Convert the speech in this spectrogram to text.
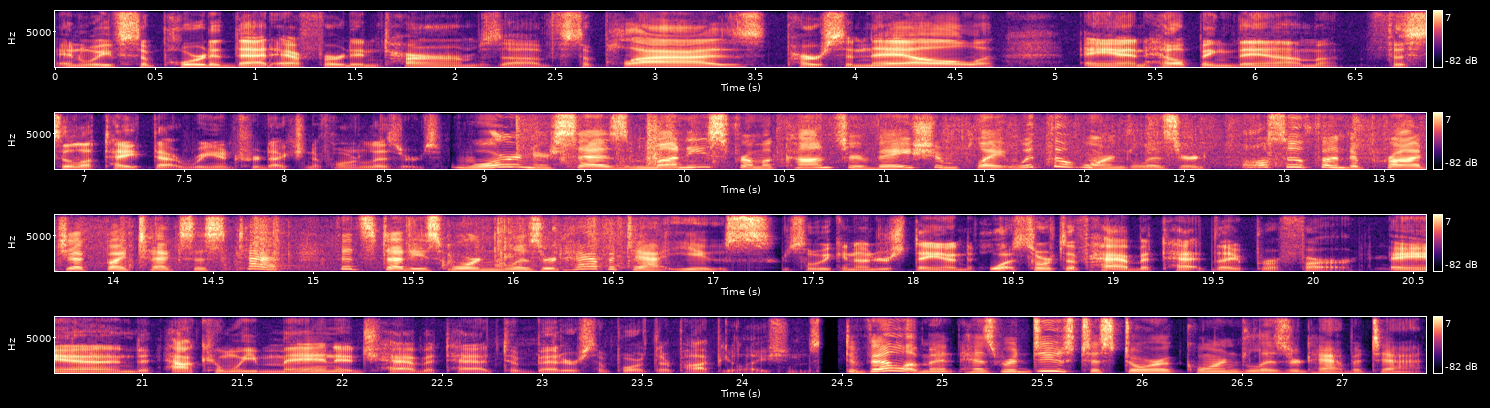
And we've supported that effort in terms of supplies, personnel, and helping them facilitate that reintroduction of horned lizards. Warriner says monies from a conservation plate with the horned lizard also fund a project by Texas Tech that studies horned lizard habitat use. So we can understand what sorts of habitat they prefer and how can we manage habitat to better support their populations. Development has reduced historic horned lizard habitat.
